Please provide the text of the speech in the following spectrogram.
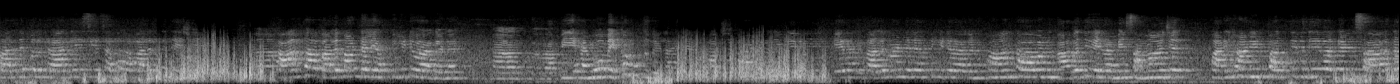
පල්ලෙපොළ ප්‍රාදේශීය සභාව අධිපතිශේ කාන්තා බල මණ්ඩලයක් පිහිටවාගෙන අපි හැමෝම එකමුතු වෙලා පක්ෂ පාඩකයේ ඒ වගේ බල මණ්ඩලයක් පිහිටවාගෙන කාන්තාවන් අවදි වෙලා මේ සමාජ පරිහානියට පත් වෙන දේවල් ගැන සාර්ථක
